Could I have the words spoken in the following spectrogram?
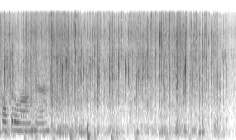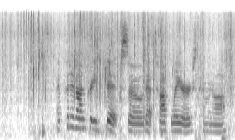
help it along here. I put it on pretty thick so that top layer is coming off.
